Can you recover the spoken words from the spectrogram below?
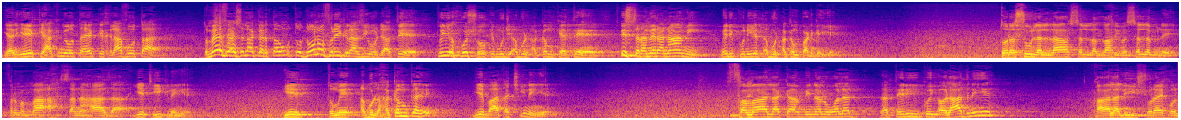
یعنی ایک کے حق میں ہوتا ہے، ایک کے خلاف ہوتا ہے۔ تو میں فیصلہ کرتا ہوں تو دونوں فریق راضی ہو جاتے ہیں۔ تو یہ خوش ہو کہ مجھے ابو الحکم کہتے ہیں، اس طرح میرا نام ہی، میری کنیت ابو الحکم پڑ گئی ہے۔ تو رسول اللہ صلی اللہ علیہ وسلم نے فرما، ما احسن حاضہ یہ ٹھیک نہیں ہے۔ یہ تمہیں ابو الحکم کہے، یہ بات اچھی نہیں ہے۔ فما لکا من الولد تیری کوئی اولاد نہیں ہے؟ قال علی شرح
